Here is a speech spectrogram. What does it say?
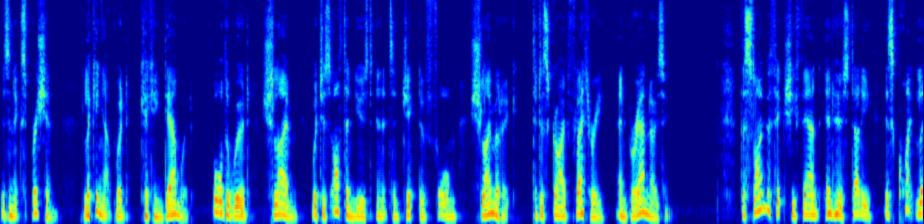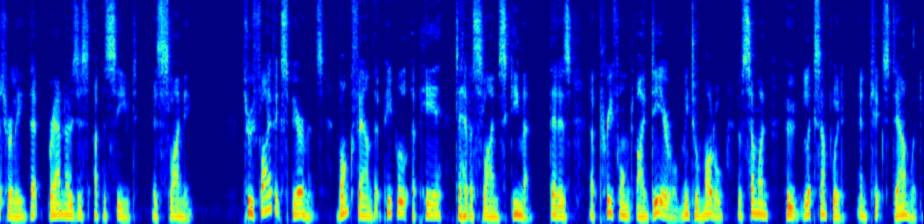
is an expression, licking upward, kicking downward, or the word slijm, which is often used in its adjective form slijmerig to describe flattery and brown nosing. The slime effect she found in her study is quite literally that brown noses are perceived as slimy. Through five experiments, Vonk found that people appear to have a slime schema, that is, a preformed idea or mental model of someone who licks upward and kicks downward.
